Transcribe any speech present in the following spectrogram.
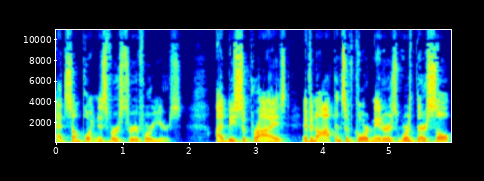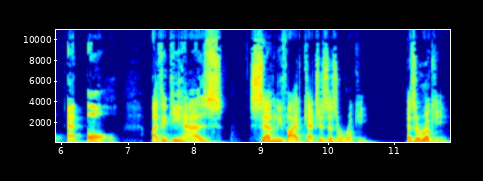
at some point in his first three or four years. I'd be surprised if an offensive coordinator is worth their salt at all. I think he has 75 catches as a rookie. As a rookie,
